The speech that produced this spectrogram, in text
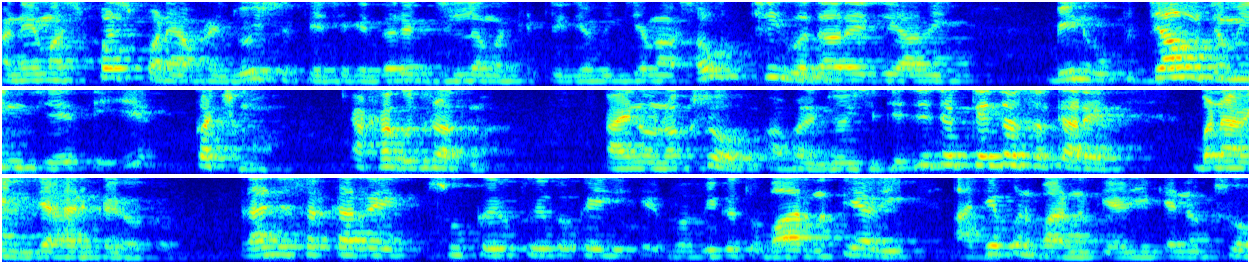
અને એમાં સ્પષ્ટપણે આપણે જોઈ શકીએ છીએ કે દરેક જિલ્લામાં કેટલી જમીન એમાં સૌથી વધારે જે આવી બિન ઉપજાઉ જમીન જે હતી એ કચ્છમાં, આખા ગુજરાતમાં. આ એનો નકશો આપણે જોઈ શકીએ છીએ. જે કેન્દ્ર સરકારે બનાવીને જાહેર કર્યો હતો. રાજ્ય સરકારે શું કર્યું હતું એ તો કંઈ વિગતો બહાર નથી આવી. આજે પણ બહાર નથી આવી. કે નકશો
